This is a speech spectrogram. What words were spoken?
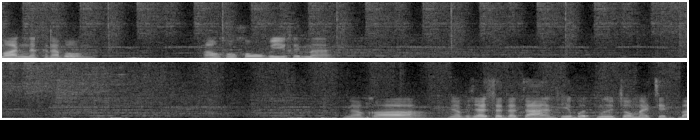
มอนนะครับผมเอาโคโค่วีขึ้นมา แล้วก็นักวิจัยศาสตราจารย์ที่บทมือโจมใหม่เจ็ดใบ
